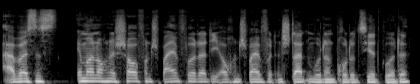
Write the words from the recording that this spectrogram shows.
Aber es ist immer noch eine Show von Schweinfurter, die auch in Schweinfurt entstanden wurde und produziert wurde.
